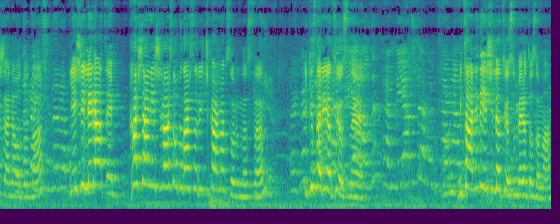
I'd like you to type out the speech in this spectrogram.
kaç tane olduğunu. Yeşilleri at. e, kaç tane yeşil varsa o kadar sarıyı çıkarmak zorundasın. İki sarıyı atıyorsun evet. Bir tane de yeşil atıyorsun Berat o zaman.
